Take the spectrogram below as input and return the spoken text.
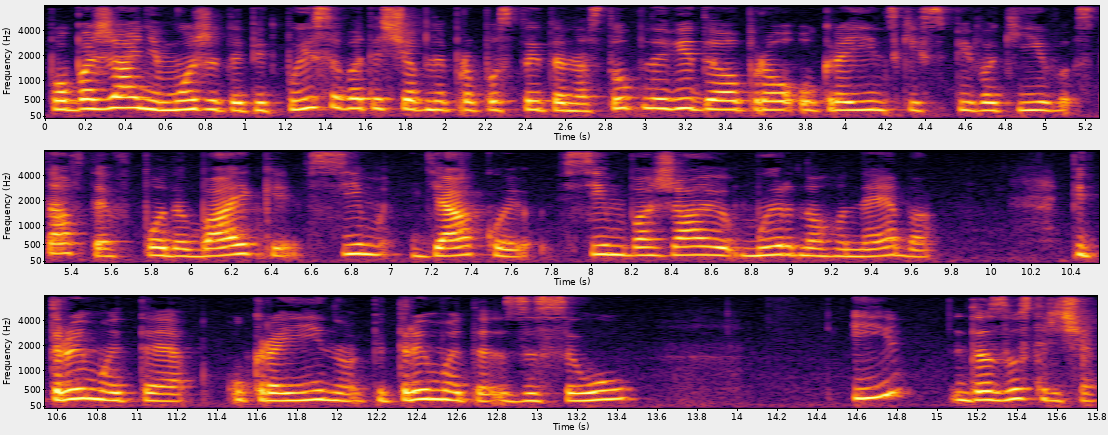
По бажанні можете підписувати, щоб не пропустити наступне відео про українських співаків. Ставте вподобайки. Всім дякую, всім бажаю мирного неба. Підтримуйте Україну, підтримуйте ЗСУ і до зустрічі!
